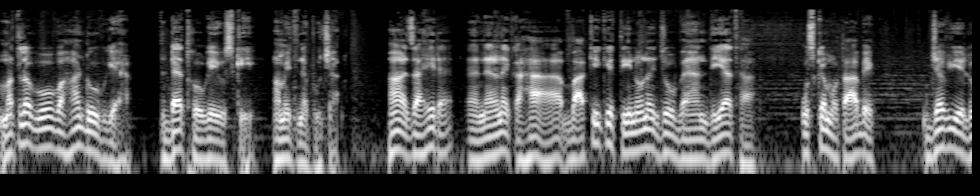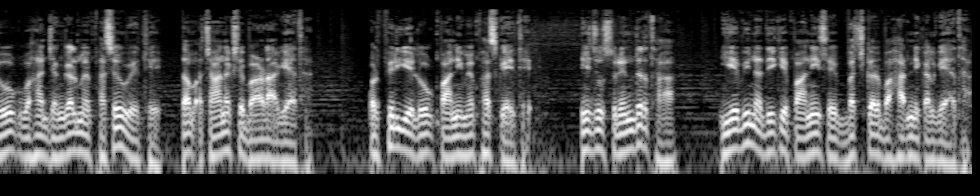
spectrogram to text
मतलब वो वहाँ डूब गया। डेथ हो गई उसकी अमित ने पूछा। हाँ ज़ाहिर है नैना ने कहा बाकी के तीनों ने जो बयान दिया था उसके मुताबिक जब ये लोग वहाँ जंगल में फंसे हुए थे तब अचानक से बाढ़ आ गया था और फिर ये लोग पानी में फंस गए थे। ये जो सुरेंद्र था ये भी नदी के पानी से बचकर बाहर निकल गया था।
